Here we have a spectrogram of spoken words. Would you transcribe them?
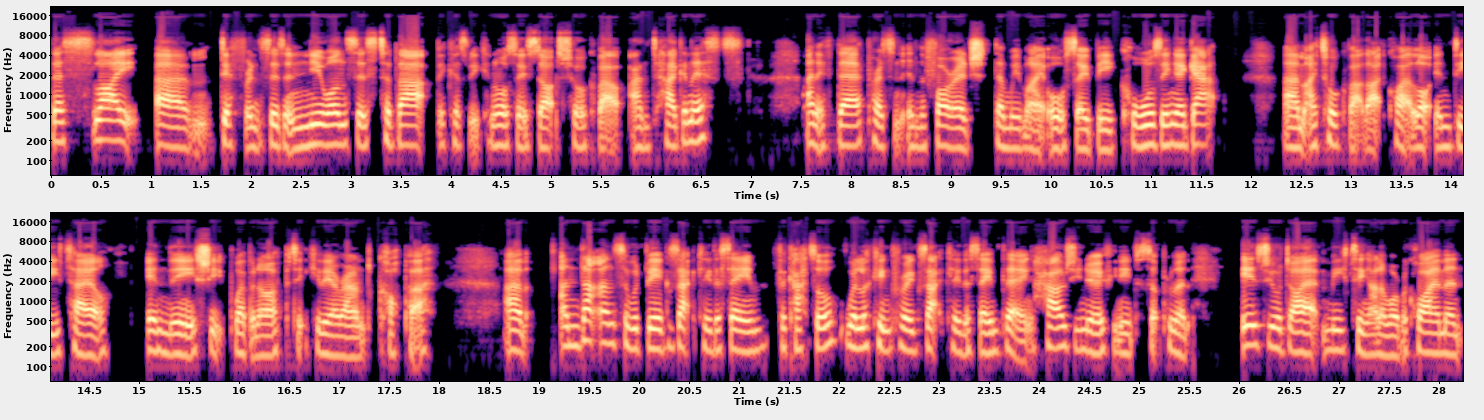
There's slight um, differences and nuances to that because we can also start to talk about antagonists. And if they're present in the forage, then we might also be causing a gap. Um, I talk about that quite a lot in detail in the sheep webinar, particularly around copper. Um, and that answer would be exactly the same for cattle. We're looking for exactly the same thing. How do you know if you need to supplement? Is your diet meeting animal requirement?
